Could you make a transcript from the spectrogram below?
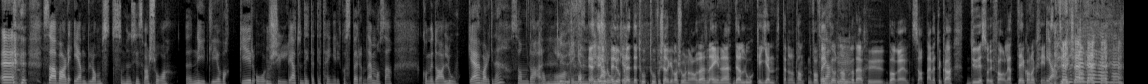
Eh, så var det en blomst som hun syntes var så nydelig og vakker og Mm. uskyldig at hun tenkte at jeg trenger ikke å spørre om dem. Og så kom jo da Loke, var det ikke det? Som da Ja, kom og luringen. Jeg, jeg, jeg lurer på det, det er to, to forskjellige versjoner av det. Den ene der Loke gjemte denne planten for Frigg, Ja. og den Mm. andre der hun bare sa at nei, vet du hva, du er så ufarlig at det går nok fint. Ja. Du er ikke lovlig.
